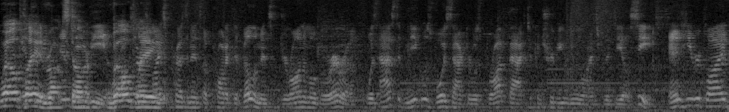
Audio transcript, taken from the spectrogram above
well played, Rockstar. MTV, Well Rockstar's played. Vice President of Product Development, Geronimo Barrera, was asked if Niko's voice actor was brought back to contribute new lines for the DLC, and he replied,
